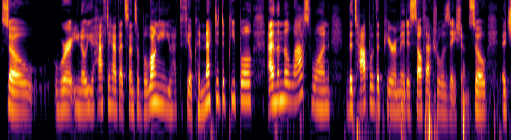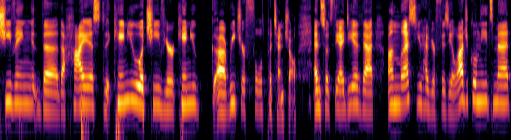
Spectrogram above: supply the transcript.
so where you know you have to have that sense of belonging you have to feel connected to people. And then the last one the top of the pyramid is self-actualization. So achieving the the highest can you achieve your can you uh, reach your full potential. And so it's the idea that unless you have your physiological needs met,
